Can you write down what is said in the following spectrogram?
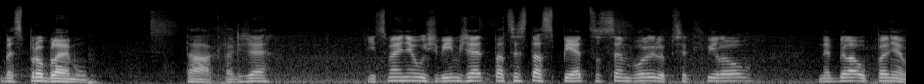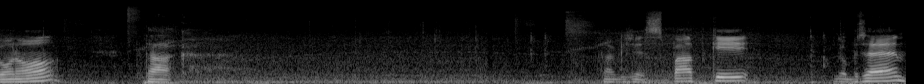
bez problémů. Tak, takže... Nicméně už vím, že ta cesta zpět, co jsem volil před chvílou, nebyla úplně ono. Tak. Takže zpátky. Dobře.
